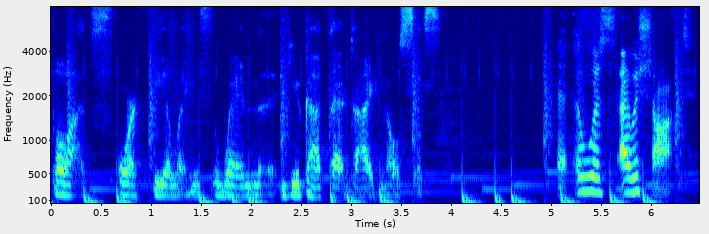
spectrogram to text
thoughts or feelings when you got that diagnosis? It was I was shocked.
